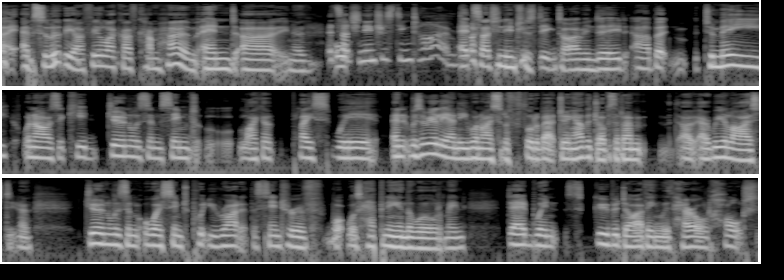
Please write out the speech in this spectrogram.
I, absolutely, I feel like I've come home, and uh, you know, it's all, such an interesting time. At such an interesting time, indeed. Uh, but to me, when I was a kid, journalism seemed like a place where, and it was really only when I sort of thought about doing other jobs that I'm, I, I realised, you know, journalism always seemed to put you right at the centre of what was happening in the world. I mean Dad went scuba diving with Harold Holt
